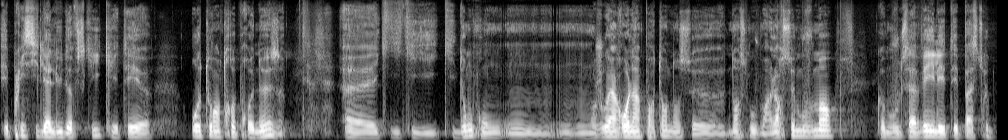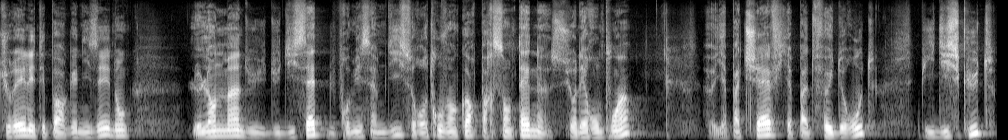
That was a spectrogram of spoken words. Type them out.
et Priscilla Ludowski, qui était auto-entrepreneuse, qui, donc ont, joué un rôle important dans ce, dans ce mouvement. Alors ce mouvement, comme vous le savez, il n'était pas structuré, il n'était pas organisé, donc le lendemain du, 17, du premier samedi, se retrouvent encore par centaines sur les ronds-points. Il euh, n'y a pas de chef, il n'y a pas de feuille de route. Puis ils discutent.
